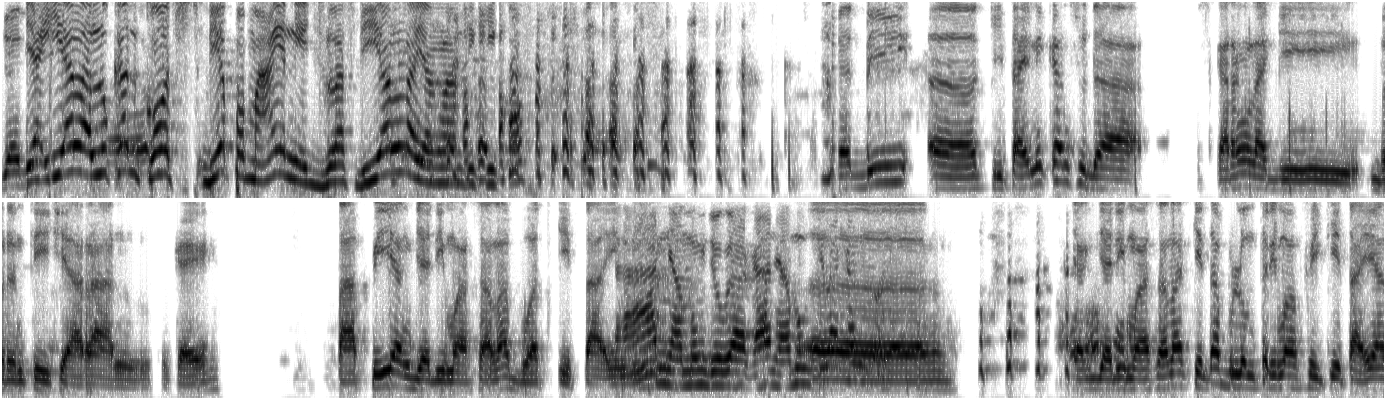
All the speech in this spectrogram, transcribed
Jadi Ya iyalah lu kan coach, dia pemain ya jelas dia lah yang nanti kick off. Jadi eh, kita ini kan sudah sekarang lagi berhenti siaran, oke? Tapi yang jadi masalah buat kita ini, Kan nyambung juga kan, nyambung silakan. Eh, yang jadi masalah kita belum terima fee kita ya.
